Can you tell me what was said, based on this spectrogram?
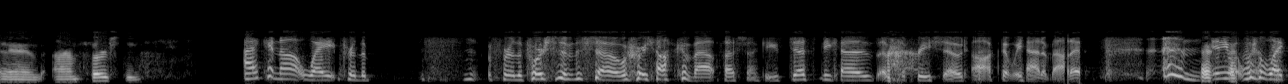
and I'm thirsty. I cannot wait for the for the portion of the show where we talk about Pus Junkies just because of the pre-show talk that we had about it. anyway, we're like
